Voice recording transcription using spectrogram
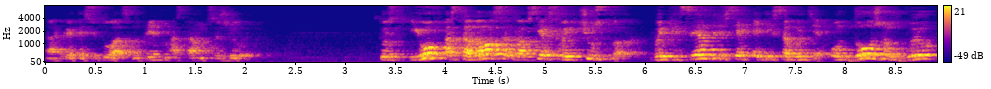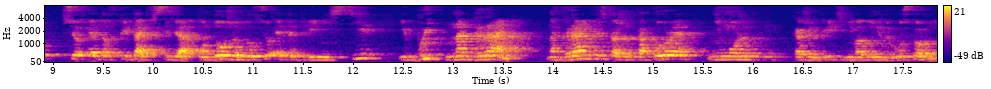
а, к этой ситуации, но при этом останутся живы. То есть Иов оставался во всех своих чувствах, в эпицентре всех этих событий. Он должен был все это впитать в себя, он должен был все это перенести и быть на грани, на грани, скажем, которая не может, скажем, перейти ни в одну, ни в другую сторону.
